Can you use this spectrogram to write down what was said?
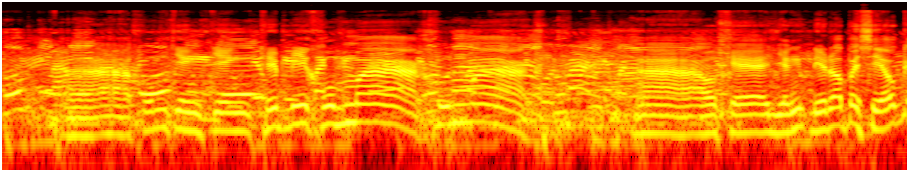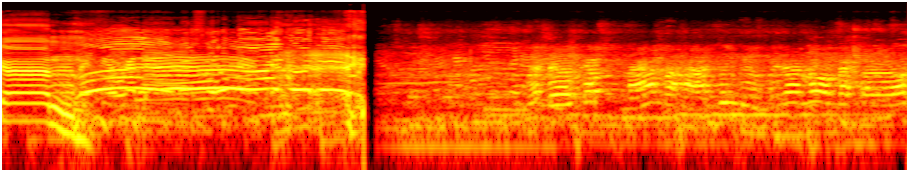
คุ้มจริงอ่าคุ้มจริงๆทริปนี้คุ้มมากคุ้มมากอ่าโอเคอย่างเดี๋ยวเราไปเสียวกัน เหมือนเดิมครับน้ำอา หารเครื่องดื่มไว้ด้านนอกนะครับ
